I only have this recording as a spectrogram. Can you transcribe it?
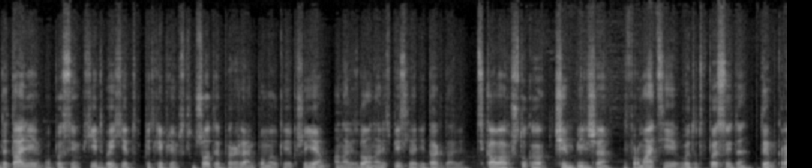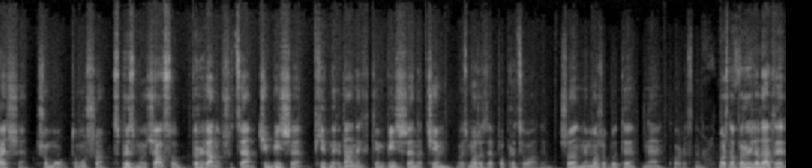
деталі, описуємо вхід, вихід, підкріплюємо скріншоти, переглядаємо помилки, якщо є, аналіз до, аналіз після і так далі. Цікава штука, чим більше інформації ви тут вписуєте, тим краще. Чому? Тому що з призмою часу, переглянувши це, чим більше вхідних даних, тим більше над чим ви зможете попрацювати, що не може бути не корисним. Можна переглядати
